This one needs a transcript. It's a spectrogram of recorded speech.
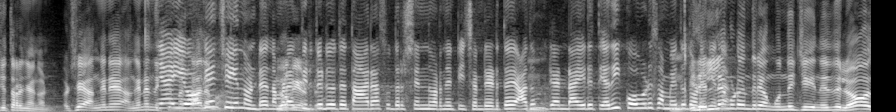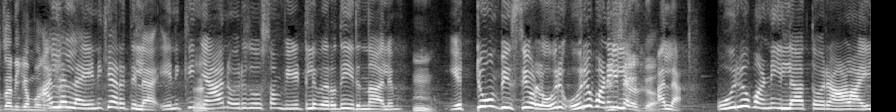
ചിത്രം ഞാൻ കണ്ടു. പക്ഷേ അങ്ങനെ അങ്ങനെ ഞാൻ നിൽക്കുന്ന യോഗയും കാലമാണ്. ചെയ്യുന്നുണ്ട്. നമ്മുടെ യോഗയുണ്ട്. താരാ താര സുദർശൻ എന്ന് പറഞ്ഞ ടീച്ചറിന്റെ അടുത്ത് അതും രണ്ടായിരത്തി അത് ഈ കോവിഡ് സമയത്ത് ഇതെല്ലാം തുടങ്ങിയത്. കൂടെ എന്തിനാ ഒന്നിച്ച് ചെയ്യുന്നത്? ഇത് ലോകം അവസാനിക്കാൻ പോകുന്നത് അല്ലല്ല എനിക്കറിയത്തില്ല. എനിക്ക് ഞാൻ ഒരു ദിവസം വീട്ടിൽ വെറുതെ ഇരുന്നാലും ഏറ്റവും ബിസിയുള്ള ഒരു ഒരു പണിയില്ല Busy ആക്കുക. അല്ല ഒരു പണിയില്ലാത്ത ഒരാളായി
